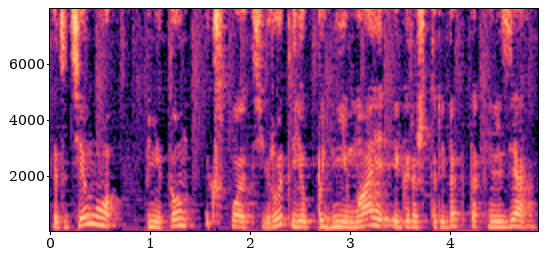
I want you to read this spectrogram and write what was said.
Эту тему Пенетон эксплуатирует, ее поднимая и говорит, что ребята так нельзя.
